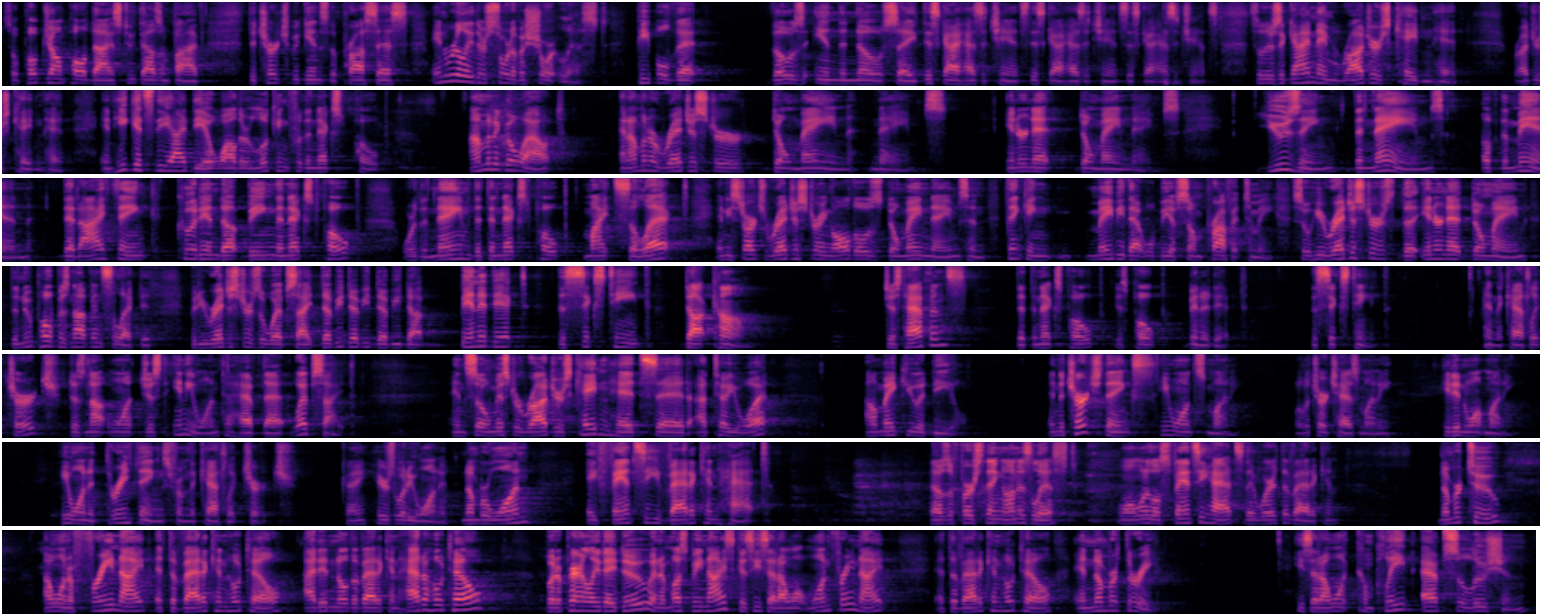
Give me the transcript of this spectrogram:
So Pope John Paul dies 2005. The church begins the process, and really there's sort of a short list. People that those in the know say, this guy has a chance, this guy has a chance, this guy has a chance. So there's a guy named Rogers Cadenhead. Rogers Cadenhead. And he gets the idea while they're looking for the next pope I'm going to go out and I'm going to register domain names, internet domain names, using the names of the men that I think could end up being the next pope or the name that the next pope might select. And he starts registering all those domain names and thinking maybe that will be of some profit to me. So he registers the internet domain. The new pope has not been selected, but he registers a website www.benedict16th.com. Just happens that the next pope is Pope Benedict the 16th. And the Catholic Church does not want just anyone to have that website. And so Mr. Rogers Cadenhead said, I tell you what, I'll make you a deal. And the church thinks he wants money. Well, the church has money. He didn't want money. He wanted three things from the Catholic Church. Okay, here's what he wanted. Number one, a fancy Vatican hat. That was the first thing on his list. Want one of those fancy hats they wear at the Vatican. Number two, I want a free night at the Vatican Hotel. I didn't know the Vatican had a hotel, but apparently they do, and it must be nice because he said, I want one free night at the Vatican Hotel. And number three, he said, I want complete absolution,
